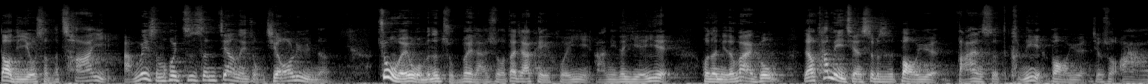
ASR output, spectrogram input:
到底有什么差异啊？为什么会滋生这样的一种焦虑呢？作为我们的祖辈来说，大家可以回忆啊，你的爷爷或者你的外公，然后他们以前是不是抱怨？答案是肯定也抱怨，就说啊，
